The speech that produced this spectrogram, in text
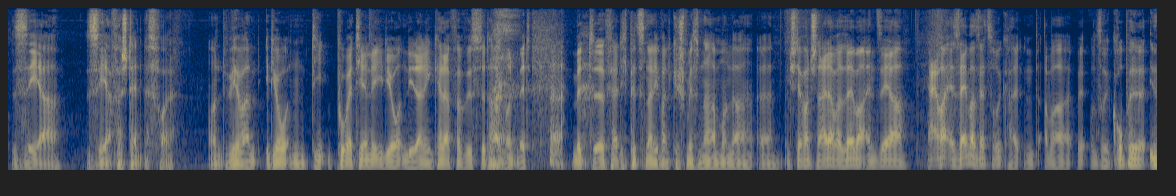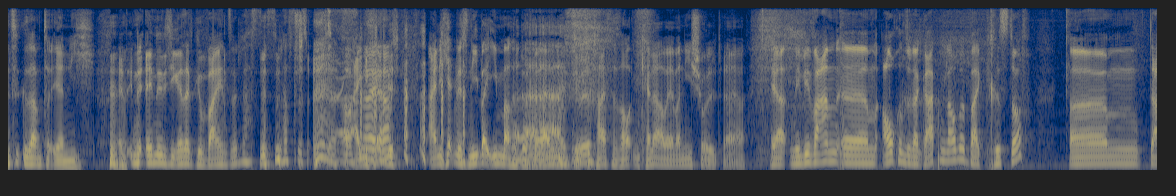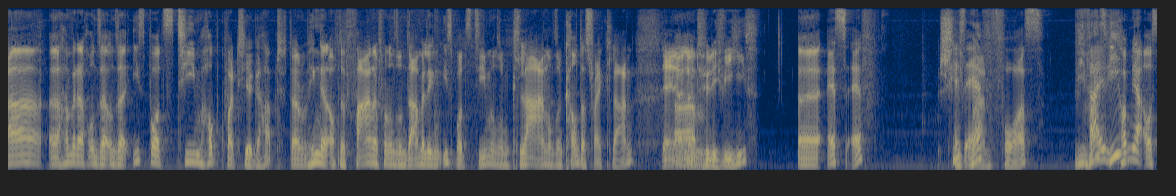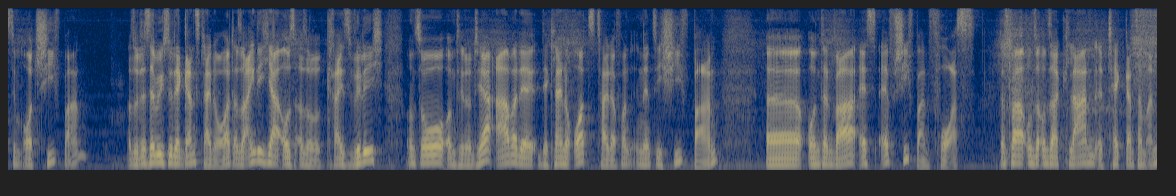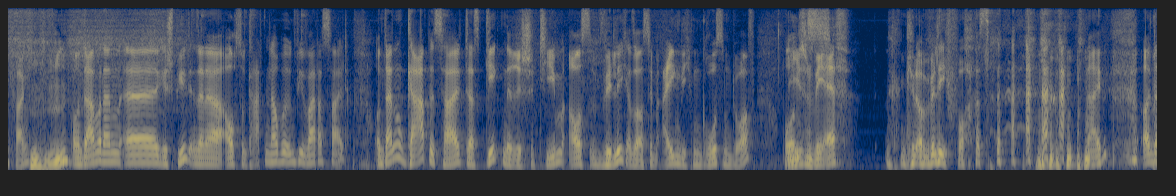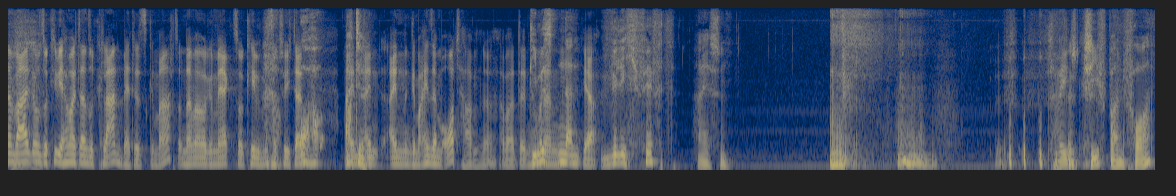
sehr, sehr verständnisvoll. Und wir waren Idioten, die pubertierende Idioten, die da den Keller verwüstet haben und mit, mit äh, Fertigpizzen an die Wand geschmissen haben. Und da äh, und Stefan Schneider war selber ein sehr, ja, er war selber sehr zurückhaltend, aber äh, unsere Gruppe insgesamt so eher nicht. Er hat in- innerlich die ganze Zeit geweint. So, lasst es, lasst es. Ach, Eigentlich, hätten wir eigentlich hätten wir es nie bei ihm machen dürfen. Er hatte einen total versauten Keller, aber er war nie schuld. Naja. Ja, nee, wir waren ähm, auch in so einer Gartenlaube bei Christoph. Ähm, da äh, haben wir dann auch unser, unser E-Sports-Team Hauptquartier gehabt. Da hing dann auch eine Fahne von unserem damaligen E-Sports-Team, unserem Clan, unserem Counter-Strike-Clan. Der ja, Ähm, natürlich wie hieß? Äh, SF. Schiefbahn Force. Wie Weil was? die kommen ja aus dem Ort Schiefbahn. Also das ist ja wirklich so der ganz kleine Ort. Also eigentlich ja aus also Kreis Willig und so und hin und her. Aber der, der kleine Ortsteil davon nennt sich Schiefbahn. Äh, und dann war SF Schiefbahn Force. Das war unser, unser Clan-Tag ganz am Anfang. Und da haben wir dann äh, gespielt, in seiner auch so Gartenlaube irgendwie war das halt. Und dann gab es halt das gegnerische Team aus Willig, also aus dem eigentlichen großen Dorf. Die Und hießen WF. Genau, Willig Force. Nein. Und dann war halt so, okay, wir haben halt dann so Clan-Battles gemacht und dann haben wir gemerkt, so, okay, wir müssen natürlich dann Oh, einen, warte. einen, einen gemeinsamen Ort haben, ne? Aber dann Die müssten dann ja. Willig Fifth heißen. Wegen Schiefbahn Fourth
